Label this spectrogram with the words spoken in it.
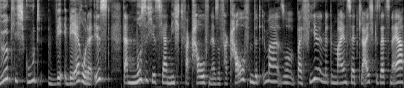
wirklich gut wäre oder ist, dann muss ich es ja nicht verkaufen. Also verkaufen wird immer so bei vielen mit dem Mindset gleichgesetzt, naja,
